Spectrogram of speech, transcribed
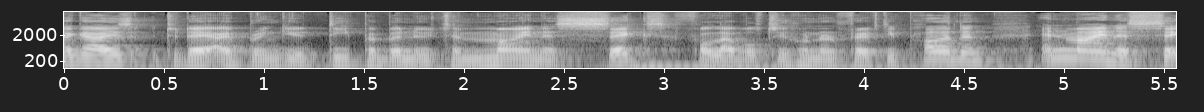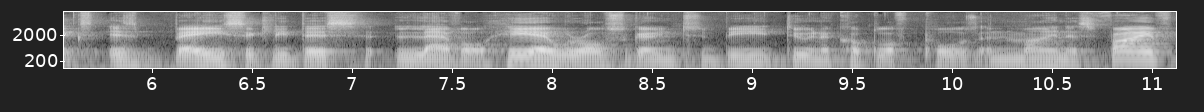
Hi guys, today I bring you Deeper Banuta minus 6 for level 250 Paladin and minus 6 is basically this level here. We're also going to be doing a couple of pulls and minus 5.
